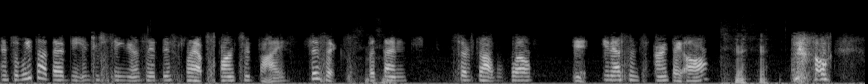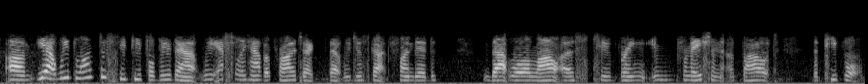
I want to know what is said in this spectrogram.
And so we thought that'd be interesting as a this lap sponsored by physics, but then sort of thought, well, in essence, aren't they all? so, um, yeah, we'd love to see people do that. We actually have a project that we just got funded that will allow us to bring information about the people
